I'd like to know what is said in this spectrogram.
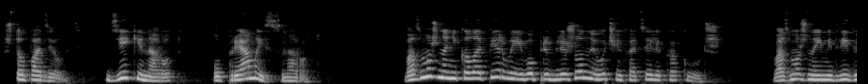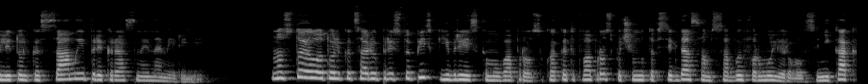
Что поделать? Дикий народ, упрямый народ. Возможно, Николай I и его приближенные очень хотели как лучше. Возможно, ими двигали только самые прекрасные намерения. Но стоило только царю приступить к еврейскому вопросу, как этот вопрос почему-то всегда сам собой формулировался, не как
